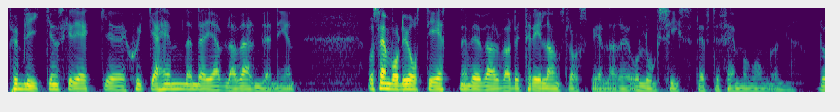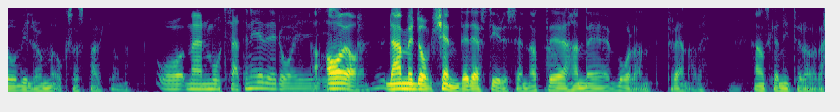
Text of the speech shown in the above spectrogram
publiken skrek eh, skicka hem den där jävla värmlänningen. Och sen var det 81 när vi värvade tre landslagsspelare och låg sist efter fem omgångar. Då ville de också sparka honom. Och, men motsatte ni det då? I, i Ja, ja. truppen? Nej men de kände det styrelsen att eh, han är våran tränare. Han ska ni inte röra.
